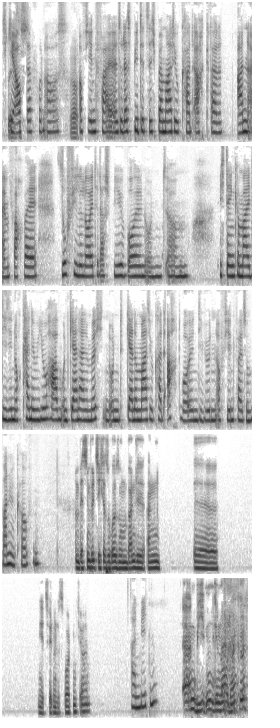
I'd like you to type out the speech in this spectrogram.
Ich gehe auch davon aus. Ja. Auf jeden Fall. Also das bietet sich bei Mario Kart 8 gerade an, einfach weil so viele Leute das Spiel wollen und ähm, ich denke mal, die, die noch keine Wii U haben und gerne eine möchten und gerne Mario Kart 8 wollen, die würden auf jeden Fall so ein Bundle kaufen. Am besten wird sich ja sogar so ein Bundle an. Äh, jetzt fällt mir das Wort nicht ein. Anbieten? Anbieten, genau, danke.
